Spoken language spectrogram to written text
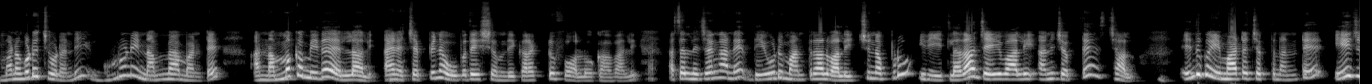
మనం కూడా చూడండి గురుని నమ్మామంటే ఆ నమ్మకం మీద వెళ్ళాలి. ఆయన చెప్పిన ఉపదేశంది కరెక్ట్ ఫాలో కావాలి. అసలు నిజంగానే దేవుడి మంత్రాలు వాళ్ళు ఇచ్చినప్పుడు ఇది ఇట్లదా చేయాలి అని చెప్తే చాలు. ఎందుకు ఈ మాట చెప్తున్నానంటే ఏజ్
